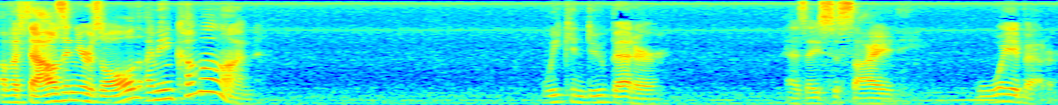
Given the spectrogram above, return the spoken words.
of a thousand years old. I mean, come on. We can do better as a society. Way better.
